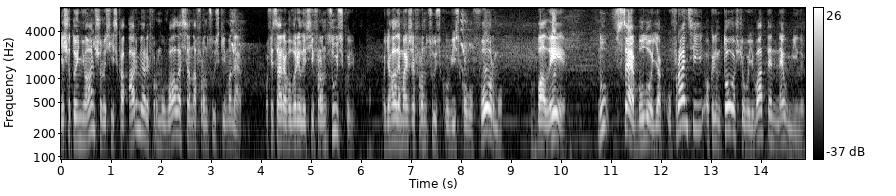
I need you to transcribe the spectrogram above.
Є ще той нюанс, що російська армія реформувалася на французький манер. Офіцери говорили всі французькою, одягали майже французьку військову форму, бали. Ну, все було як у Франції, окрім того, що воювати не вміли.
